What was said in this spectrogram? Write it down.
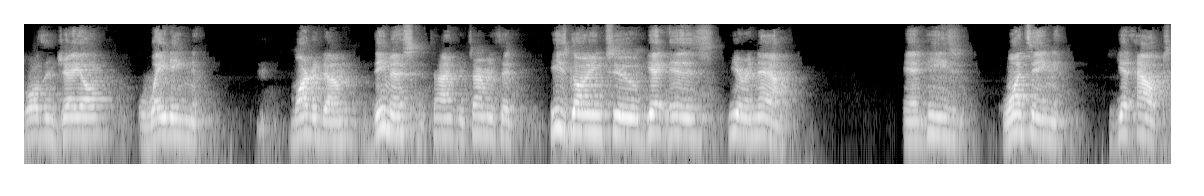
Paul's in jail, awaiting martyrdom, Demas determines that he's going to get his here and now. And he's wanting to get out.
